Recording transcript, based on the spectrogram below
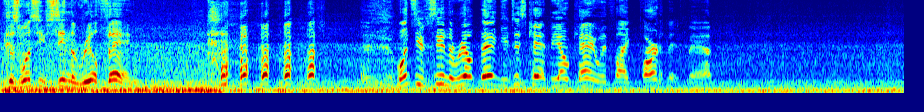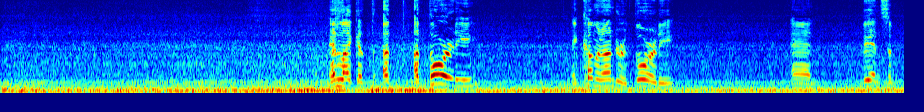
because um, once you've seen the real thing. once you've seen the real thing, you just can't be okay with like part of it, man. And like a, a authority and coming under authority and being sub-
